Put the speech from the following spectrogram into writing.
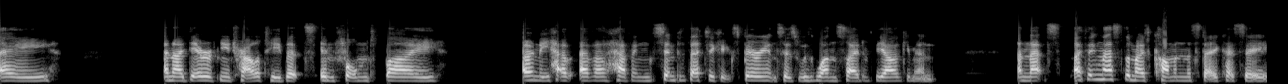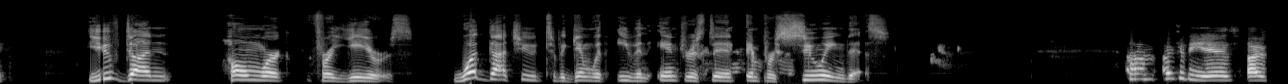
a an idea of neutrality that's informed by only have, ever having sympathetic experiences with one side of the argument and that's i think that's the most common mistake i see You've done homework for years. What got you to begin with even interested in pursuing this? Um, over the years, I've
